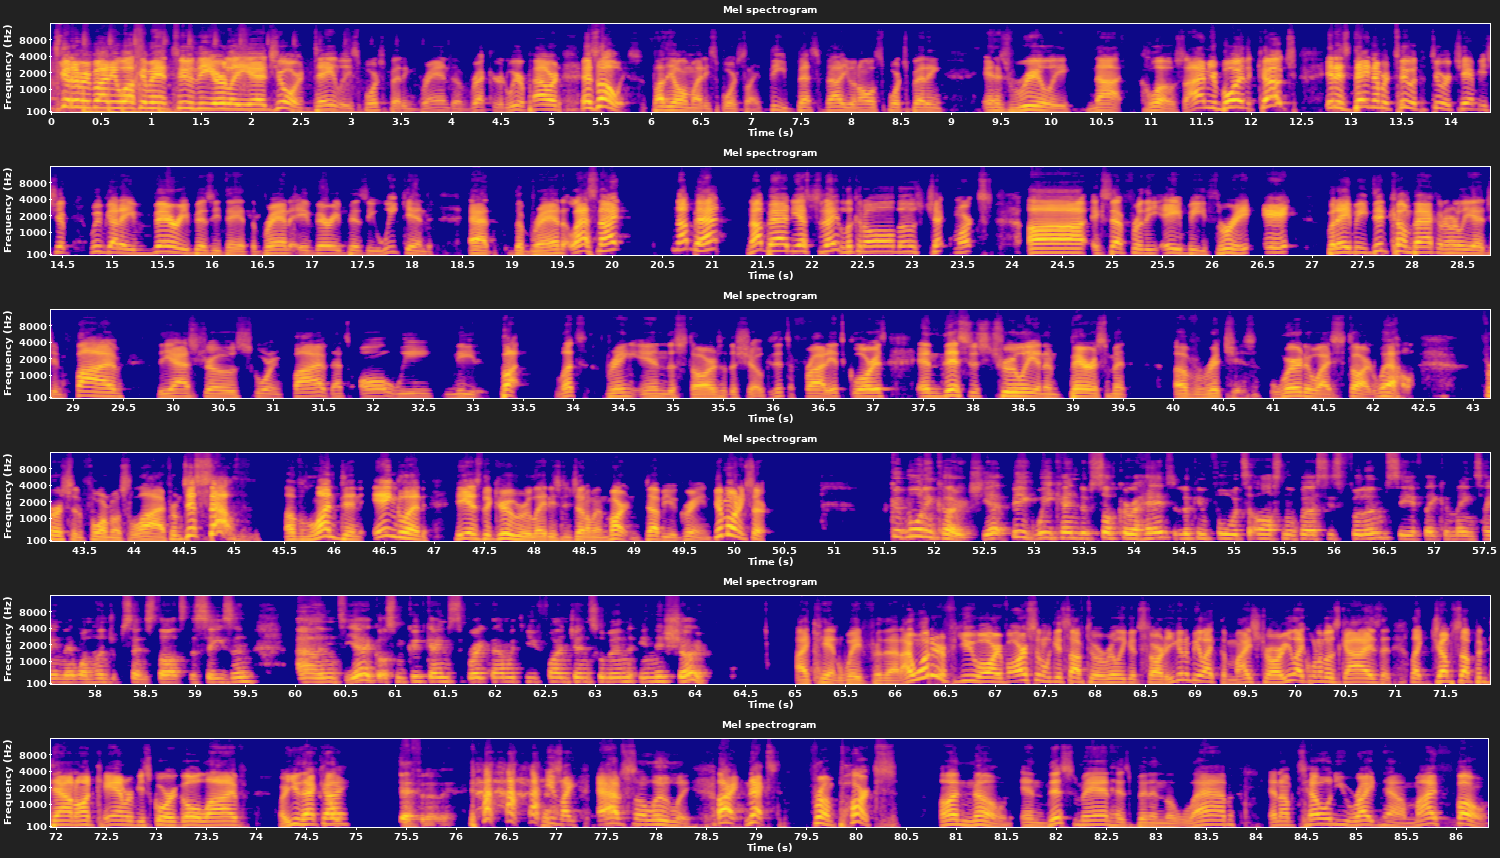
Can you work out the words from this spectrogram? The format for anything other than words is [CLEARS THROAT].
What's good, everybody? Welcome into the Early Edge, your daily sports betting brand of record. We are powered, as always, by the Almighty Sportsline, the best value in all sports betting, and it's really not close. I'm your boy, the coach. It is day number two at the Tour Championship. We've got a very busy day at the brand, a very busy weekend at the brand. Last night, not bad. Not bad yesterday. Look at all those check marks, uh, except for the AB3. Eh. But AB did come back on early edge in five the Astros scoring five. That's all we needed. But let's bring in the stars of the show because it's a Friday. It's glorious. And this is truly an embarrassment of riches. Where do I start? Well, first and foremost, live from just south of London, England, he is the guru, ladies and gentlemen, Martin W. Green. Good morning, sir. Good morning, coach. Yeah, big weekend of soccer ahead. Looking forward to Arsenal versus Fulham, see if they can maintain their 100% start to the season. And yeah, got some good games to break down with you, fine gentlemen, in this show. I can't wait for that. I wonder if you are, if Arsenal gets off to a really good start, are you going to be like the maestro? Are you like one of those guys that like jumps up and down on camera if you score a goal live? Are you that guy? Oh, definitely. [LAUGHS] He's like, absolutely. All right, next from parts unknown. And this man has been in the lab. And I'm telling you right now, my phone,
